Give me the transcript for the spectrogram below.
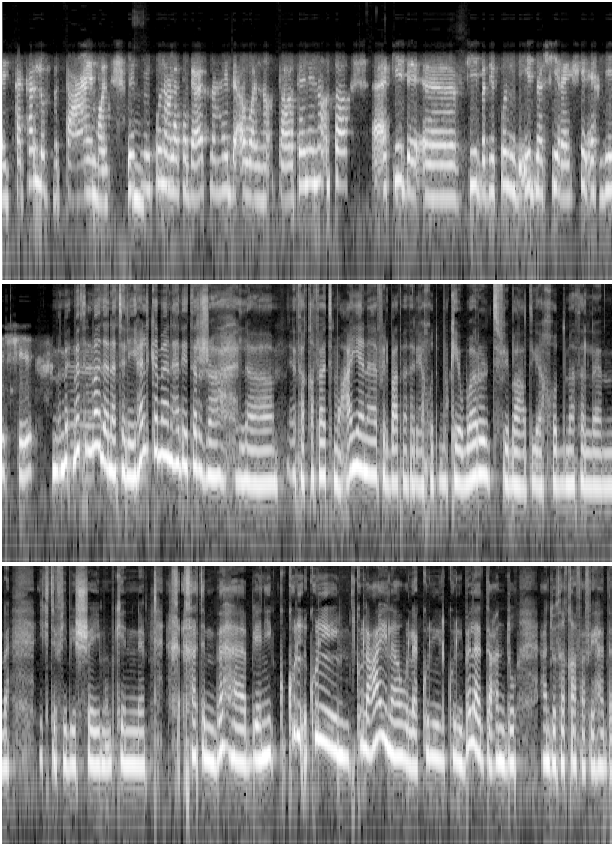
التكلف بالتعامل لازم نكون على طبيعتنا هيدي أول نقطة. ثاني نقطة أكيد آه في بده يكون بإيدنا شيء رايحين أخذين شيء مثل ماذا نتالي هل كمان هذه ترجع لثقافات معينة؟ في البعض مثلا يأخذ بوكي ورد في بعض يأخذ مثلا يكتفي بشيء ممكن خاتم ذهب. يعني كل كل كل عائله ولا كل كل بلد عنده عنده ثقافة في هذا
